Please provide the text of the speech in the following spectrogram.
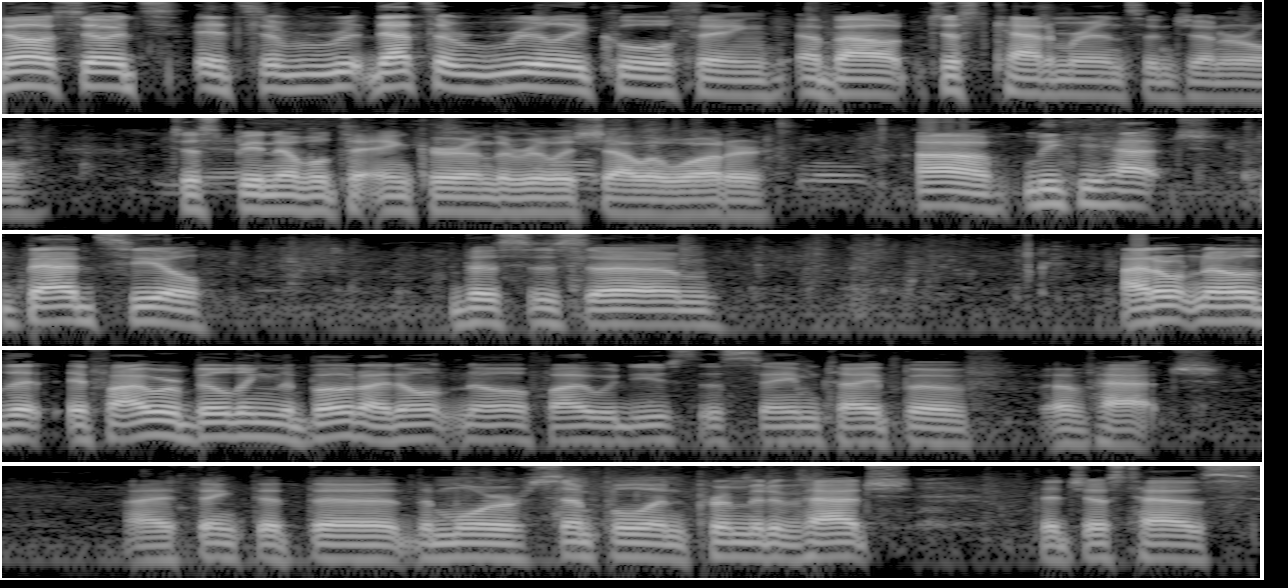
No, so it's it's a that's a really cool thing about just catamarans in general, just being able to anchor in the really shallow water. Ah, leaky hatch, bad seal. This is um. I don't know that if I were building the boat, I don't know if I would use the same type of, of hatch. I think that the the more simple and primitive hatch that just has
